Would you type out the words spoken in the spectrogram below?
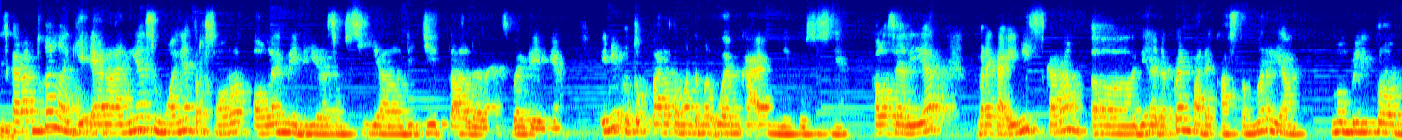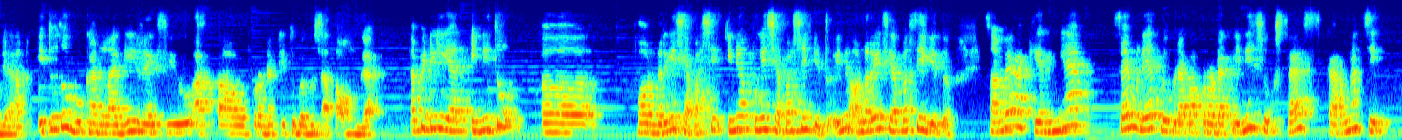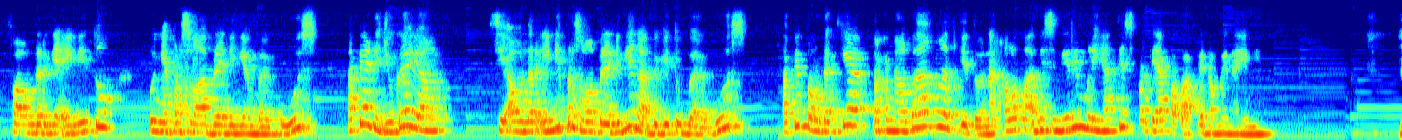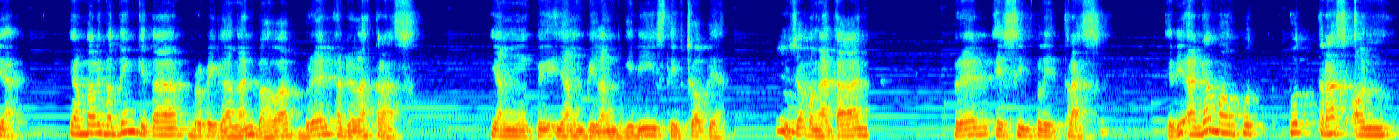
Sekarang itu kan lagi eranya semuanya tersorot oleh media sosial, digital, dan lain sebagainya. Ini untuk para teman-teman UMKM nih khususnya kalau saya lihat mereka ini sekarang uh, dihadapkan pada customer yang membeli produk itu tuh bukan lagi review atau produk itu bagus atau enggak, tapi dilihat ini tuh uh, foundernya siapa sih ini yang punya siapa sih gitu ini ownernya siapa sih gitu sampai akhirnya saya melihat beberapa produk ini sukses karena si foundernya ini tuh punya personal branding yang bagus tapi ada juga yang si owner ini personal brandingnya nggak begitu bagus tapi produknya terkenal banget gitu. Nah, kalau Pak Bi sendiri melihatnya seperti apa Pak fenomena ini? Ya, yang paling penting kita berpegangan bahwa brand adalah trust. Yang yang bilang begini Steve Jobs ya. Hmm. Jobs mengatakan brand is simply trust. Jadi Anda mau put put trust on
